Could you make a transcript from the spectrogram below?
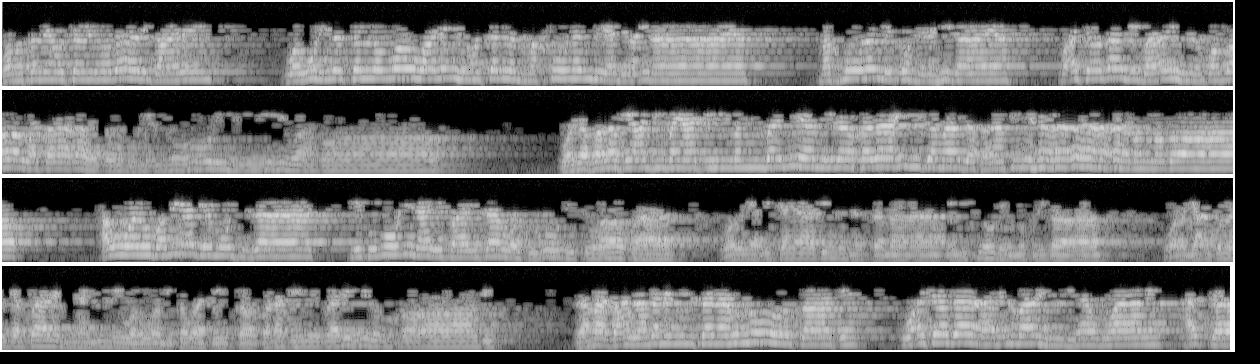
اللهم صل وسلم وبارك عليه وولد صلى الله عليه وسلم مختونا بيد العناية مقبولا بكل الهداية وأشرق ببائه الفضاء وتراته من نوره وضاء ودخل في عد بيعته من بني من الخلاعي كما دخل فيها أول فضيلة المعجزات لقبولنا إفارسا وثبوت السرافات وروي بالشياطين من السماء بالشهب المخرجات ورجع كل جبار من الجن وهو بقوته سلطنته ذليل خاضي فما تعلق من سنة النور الساطع وأشرق من ظاهر بأموال حتى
